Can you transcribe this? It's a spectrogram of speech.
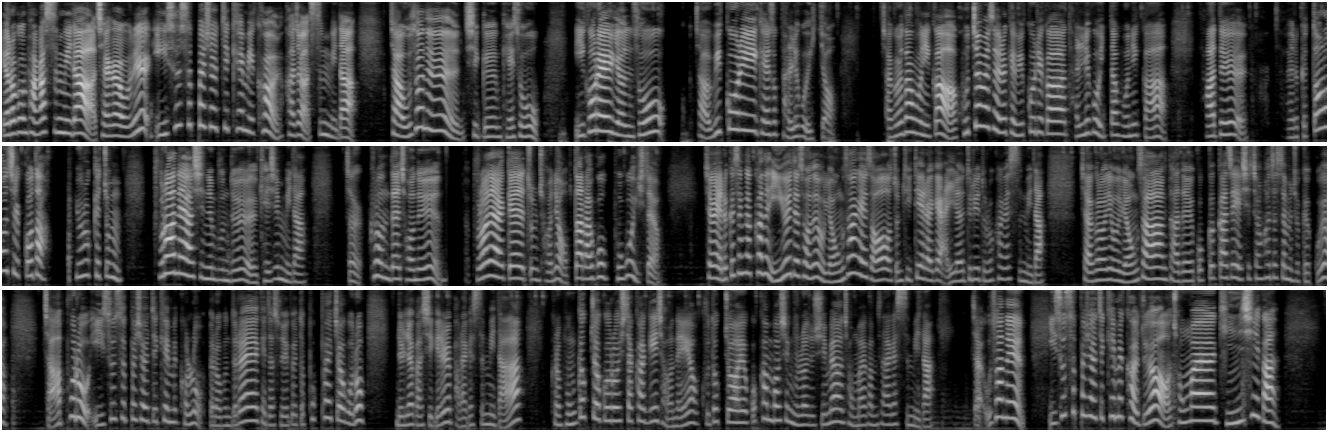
여러분 반갑습니다. 제가 오늘 이수 스페셜티 케미컬 가져왔습니다. 자, 우선은 지금 계속 이거래일 연속 자, 윗골이 계속 달리고 있죠. 자, 그러다 보니까 고점에서 이렇게 윗골이가 달리고 있다 보니까 다들 자, 이렇게 떨어질 거다. 요렇게 좀 불안해 하시는 분들 계십니다. 자, 그런데 저는 불안해할 게 좀 전혀 없다라고 보고 있어요. 제가 이렇게 생각하는 이유에 대해서는 오늘 영상에서 좀 디테일하게 알려드리도록 하겠습니다. 자, 그러니 오늘 영상 다들 꼭 끝까지 시청하셨으면 좋겠고요. 자, 앞으로 이수 스페셜티 케미컬로 여러분들의 계좌 수익을 또 폭발적으로 늘려가시기를 바라겠습니다. 그럼 본격적으로 시작하기 전에요. 구독, 좋아요 꼭 한 번씩 눌러주시면 정말 감사하겠습니다. 자, 우선은 이수 스페셜티 케미컬도요. 정말 긴 시간,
